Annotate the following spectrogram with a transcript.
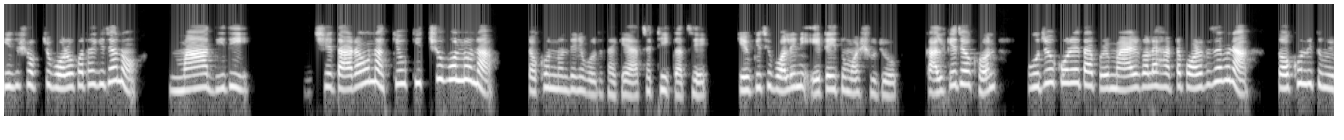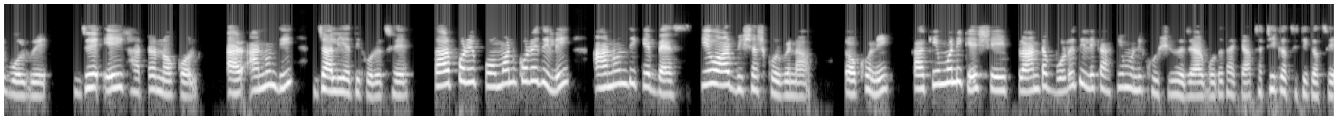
কিন্তু সবচেয়ে বড় কথা কি জানো? মা, দিদি, সে তারাও না কেউ কিচ্ছু বলল না। তখন নন্দিনী বলতে থাকে আচ্ছা ঠিক আছে। কেউ কিছু বলেনি, এটাই তোমার সুযোগ। কালকে যখন পুজো করে তারপরে মায়ের গলায় হারটা পরাতে যাবে না, তখনই তুমি বলবে যে এই হারটা নকল। আর আনন্দি জালিয়াতি করেছে। তারপরে প্রমাণ করে দিলেই আনন্দীকে ব্যাস, কেউ আর বিশ্বাস করবে না। তখনই কাকিমণিকে সেই প্ল্যানটা বলে দিলে কাকিমণি খুশি হয়ে যায় আর বলতে থাকে আচ্ছা ঠিক আছে ঠিক আছে।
